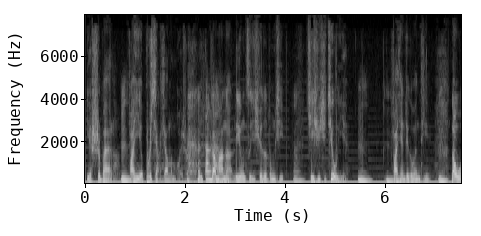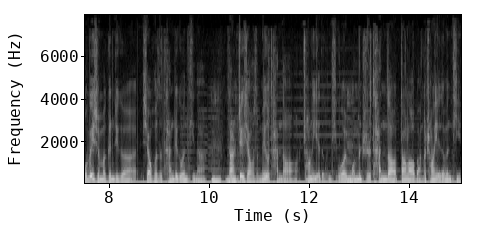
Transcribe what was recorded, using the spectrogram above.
也失败了，嗯，发现也不是想象那么回事，干嘛呢？利用自己学的东西，嗯，继续去就业，嗯，发现这个问题，嗯，那我为什么跟这个小伙子谈这个问题呢？嗯，当然这个小伙子没有谈到创业的问题，我我们只是谈到当老板和创业的问题，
